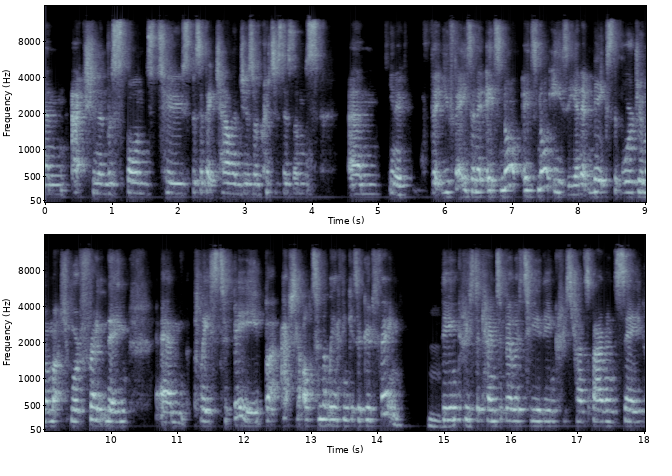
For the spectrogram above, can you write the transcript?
um, action and respond to specific challenges or criticisms um, you know that you face. And it, it's not it's not easy and it makes the boardroom a much more frightening um, place to be. But actually ultimately i think it's a good thing. Hmm. the increased accountability the increased transparency.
